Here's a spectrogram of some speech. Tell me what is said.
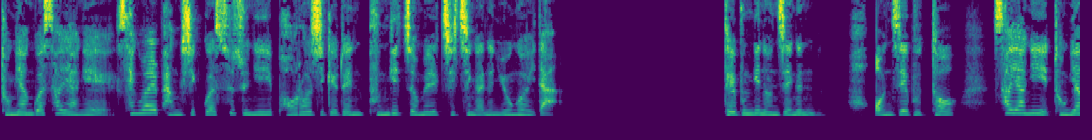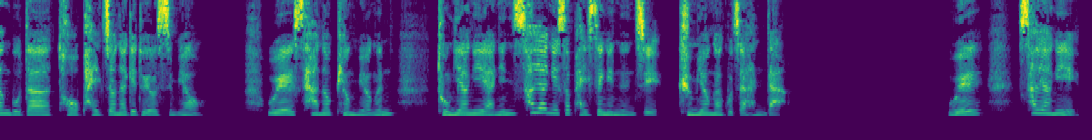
동양과 서양의 생활 방식과 수준이 벌어지게 된 분기점을 지칭하는 용어이다. 대분기 논쟁은 언제부터 서양이 동양보다 더 발전하게 되었으며 왜 산업혁명은 동양이 아닌 서양에서 발생했는지 규명하고자 한다. 왜 서양이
